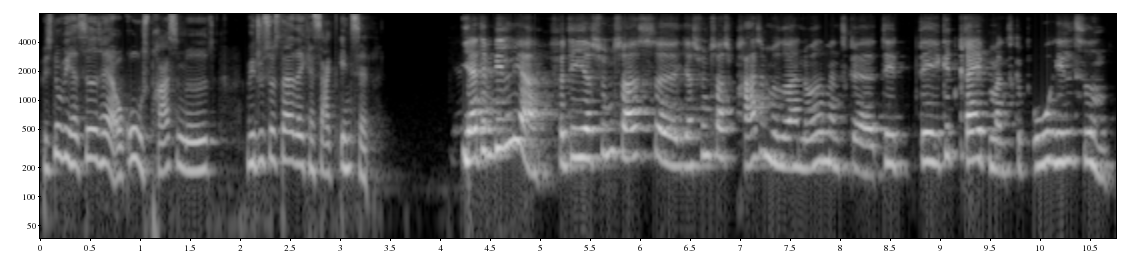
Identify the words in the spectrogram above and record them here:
Hvis nu vi havde siddet her og ros pressemødet, vil du så stadigvæk have sagt indsat? Ja, det vil jeg, fordi jeg synes også, øh, jeg synes også pressemøder er noget, man skal, det, det er ikke et greb, man skal bruge hele tiden.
